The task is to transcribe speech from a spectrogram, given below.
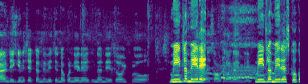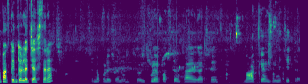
అండి గిన్నె చెట్టు అండి ఇది. చిన్నప్పుడు నేను వేసిందండి. సో ఇప్పుడు మీ ఇంట్లో మీరే సంవత్సరాలు అయింది. మీ ఇంట్లో మీరు వేసుకోక పక్కింటి వాళ్ళు వచ్చేస్తారా? చిన్నప్పుడు వేసాను సో ఇప్పుడే ఫస్ట్ టైం కాయలు కాసినాయి. నాటుకాయ గిన్నె చెట్టు.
